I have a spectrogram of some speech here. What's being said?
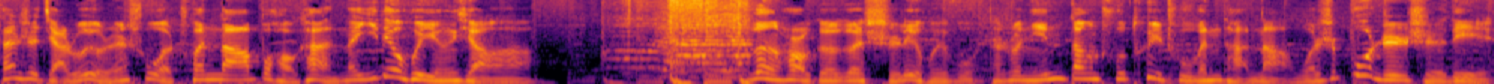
但是假如有人说我穿搭不好看，那一定会影响啊。问号哥哥实力回复，他说：“您当初退出文坛呐，我是不支持的。”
